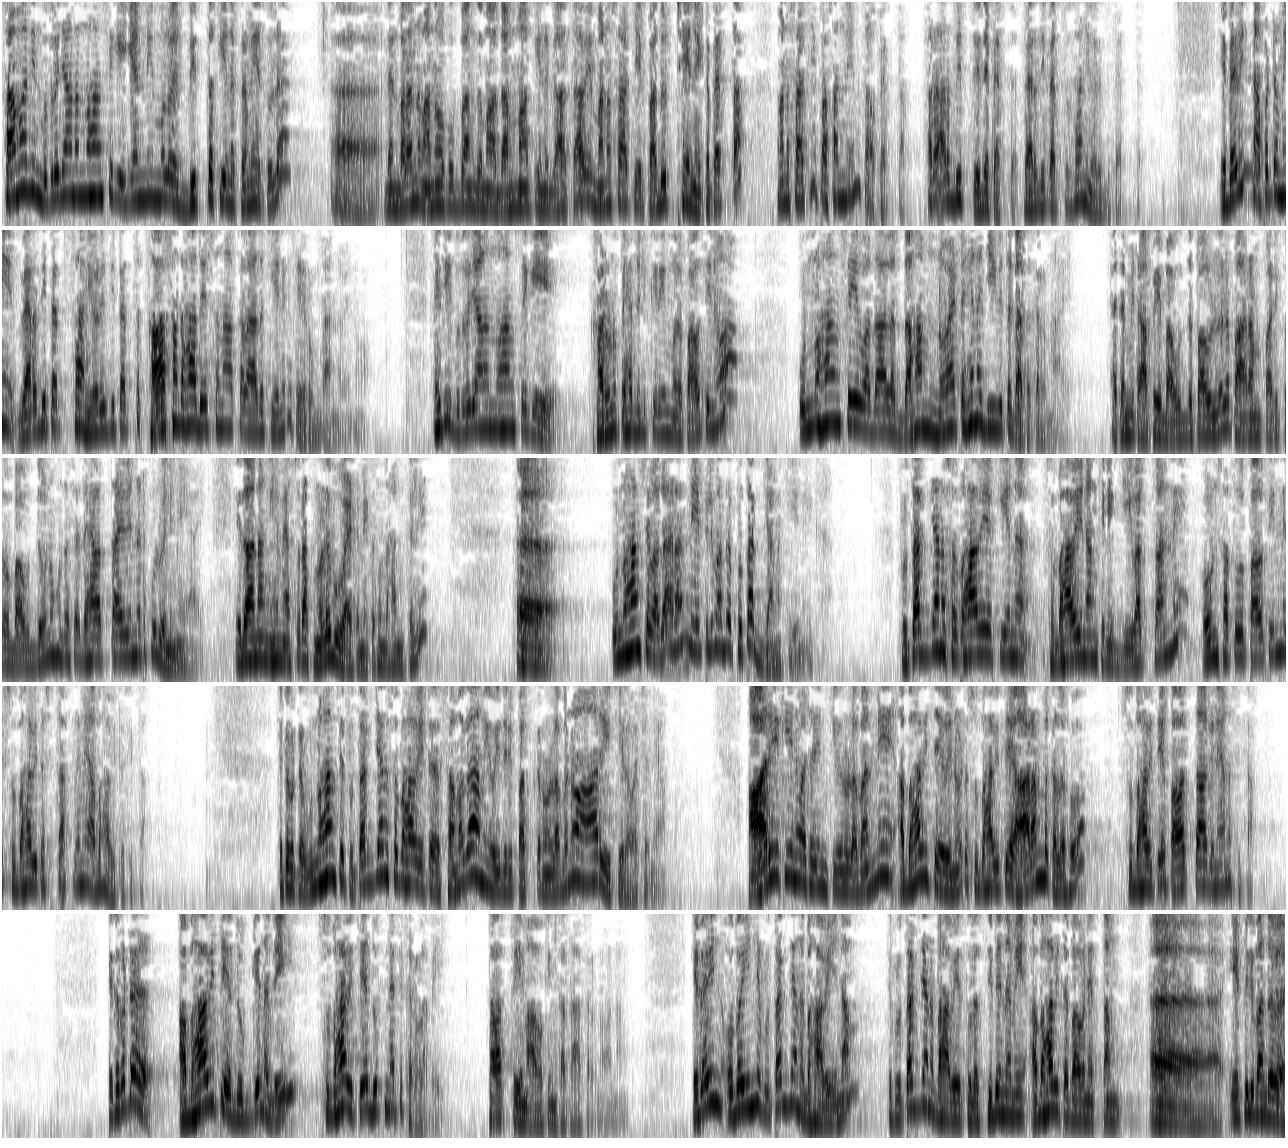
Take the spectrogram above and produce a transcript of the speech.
සාමාන්‍යයෙන් බුදුරජාණන් වහන්සේගේ ඉගැන්වීම් වල දිත්ත කියන ක්‍රමය තුල දැන් බලන්න මනෝපුබ්බංගමා ධම්මා කියන ගාථාවේ මනසාචේ පදුට්ඨේන එක පැත්තක් මනසාචිය පසන්නේම තව පැත්තක්. අර අර දිත්තේ දෙපැත්ත. වැරදි පැත්ත සහ නිවැරදි පැත්ත. එබැවින් අපිට මේ වැරදි පැත්ත සහ නිවැරදි පැත්ත කා සඳහා දේශනා කළාද කියන එක තේරුම් ගන්න වෙනවා. මෙහිදී බුදුරජාණන් වහන්සේගේ කරුණ පැහැදිලි කිරීම වල පවතිනවා උන්වහන්සේ වදාළ දහම් නොවැටහෙන ජීවිත ගත කරන අය. ඇතමිට අපේ බෞද්ධ පවුල්වල පාරම්පරිකව බෞද්ධ වුණ හොඳ සදහවත් අය වෙන්නට පුළුවන් මේ අය. එදා නම් එහෙම ඇසුරක් නොලැබුව අයට මේක සඳහන් කළේ උන්වහන්සේ වදාරන්නේ මේ පිළිබඳව පෘථග්ජන කියන එක. පෘථග්ජන ස්වභාවය කියන ස්වභාවය නම් කෙනෙක් ජීවත් වන්නේ ඔවුන් සතුව පවතින්නේ ස්වභාවිත සිතක් නෙමෙයි අභාවිත සිතක්. එතකොට උන්වහන්සේ පෘථග්ජන ස්වභාවයට සමගාමීව ඉදිරිපත් කරනු ලබනවා ආර්ය කියලා වචනයක්. ආර්ය කියන වචනෙන් කියනු ලබන්නේ අභාවිතය වෙනුවට ස්වභාවිතය ආරම්භ කළ හෝ ස්වභාවිතය පවත්වාගෙන යන සිතක්. එතකොට අභාවිතය දුක්ගෙන දෙයි ස්වභාවිතය දුක් නැති කරලා දෙයි. තවත් තේමාවකින් කතා කරනවා නම්. එබැවින් ඔබ ඉන්නේ පෘථග්ජන භාවයේ නම් ඒ පෘථග්ජන භාවය තුල තිබෙන මේ අභාවිත බව නැත්තම් ඒ පිළිබඳව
